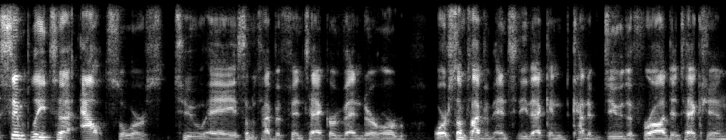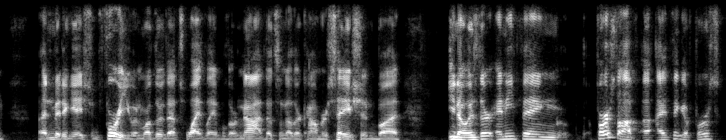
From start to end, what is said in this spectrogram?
simply to outsource to a some type of fintech or vendor or or some type of entity that can kind of do the fraud detection and mitigation for you. And whether that's white labeled or not, that's another conversation. But you know, is there anything first off, I think a first,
